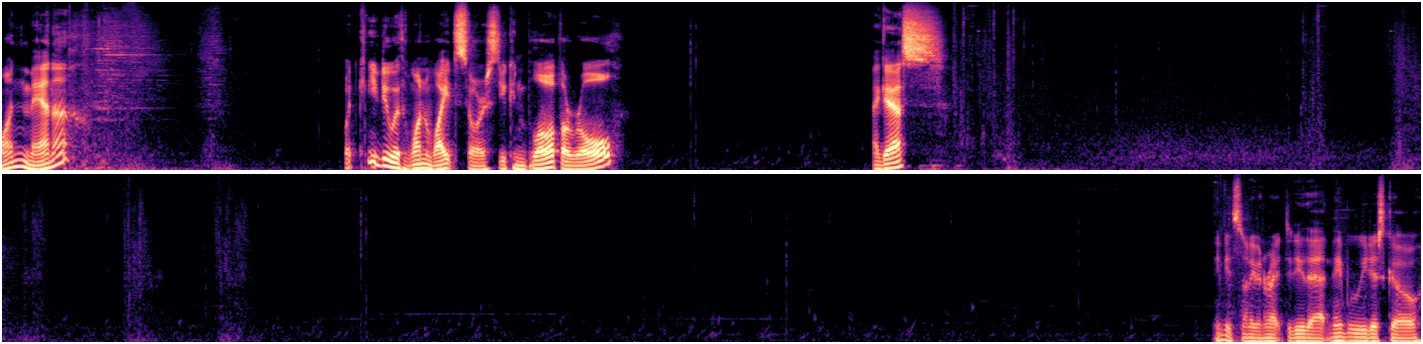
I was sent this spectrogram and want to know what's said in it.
One mana? What can you do with one white source? You can blow up a role? I guess. Maybe it's not even right to do that. Maybe we just go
